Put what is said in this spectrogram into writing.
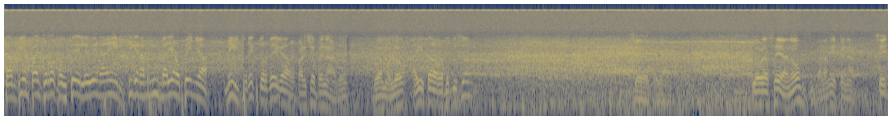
también Pancho Rojas, ustedes le ven a él, sigan a Luis Mariano Peña, Milton, Héctor Vega, Me pareció penal, ¿eh? Veámoslo. ahí está la repetición, Sí, es penal. Lo bracea, ¿no? Para mí es penal. Sí.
